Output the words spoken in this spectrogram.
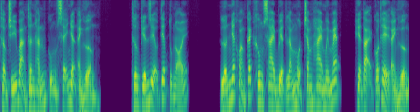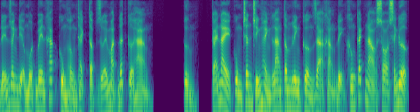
thậm chí bản thân hắn cũng sẽ nhận ảnh hưởng. Thương Kiến Diệu tiếp tục nói, lớn nhất khoảng cách không sai biệt lắm 120 mét, hiện tại có thể ảnh hưởng đến doanh địa một bên khác cùng Hồng Thạch tập dưới mặt đất cửa hàng. Ừm, cái này cùng chân chính hành lang tâm linh cường giả khẳng định không cách nào so sánh được,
